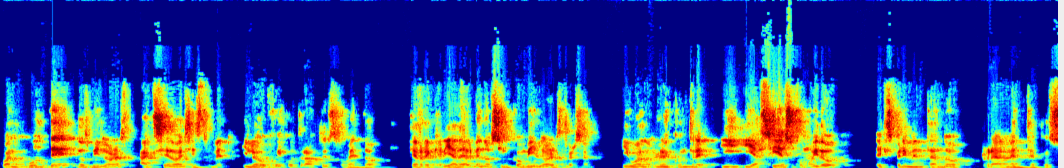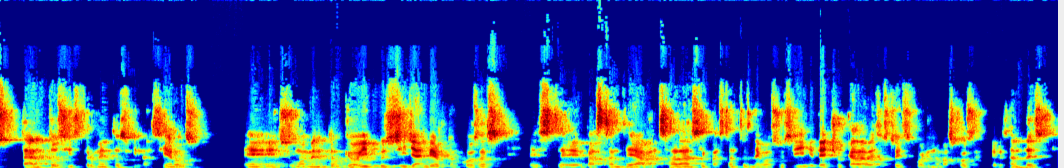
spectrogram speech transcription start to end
cuando junte 2.000 dólares, accedo a ese instrumento. Y luego fui a encontrar otro instrumento que requería de al menos 5.000 dólares de inversión. Y bueno, lo encontré. Y, así es como he ido experimentando realmente pues tantos instrumentos financieros eh, en su momento que hoy pues sí ya invierto en cosas este, bastante avanzadas y bastantes negocios y de hecho cada vez estoy descubriendo más cosas interesantes.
